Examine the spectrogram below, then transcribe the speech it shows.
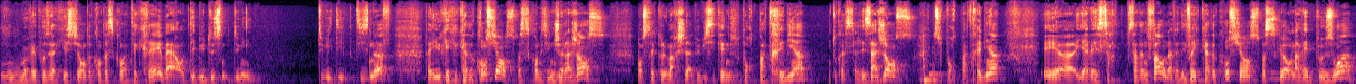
Vous m'avez posé la question de quand est-ce qu'on a été créé. Ben, au début de 2019, ben, il y a eu quelques cas de conscience parce qu'on est une jeune agence. On sait que le marché de la publicité ne se porte pas très bien en tout cas celle des agences, ne se porte pas très bien. Et euh, il y avait certaines fois, on avait des vrais cas de conscience parce qu'on avait besoin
